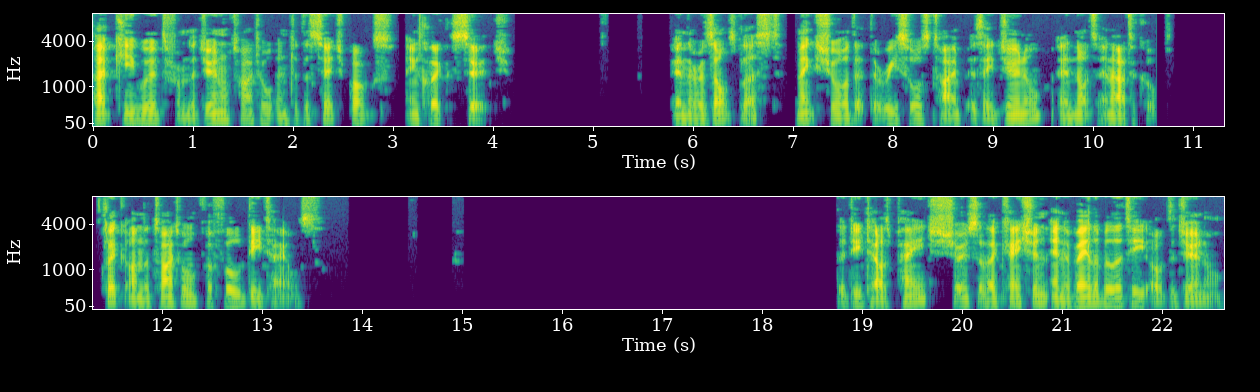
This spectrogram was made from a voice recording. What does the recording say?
Type keywords from the journal title into the search box and click Search. In the results list, make sure that the resource type is a journal and not an article. Click on the title for full details. The details page shows the location and availability of the journal.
